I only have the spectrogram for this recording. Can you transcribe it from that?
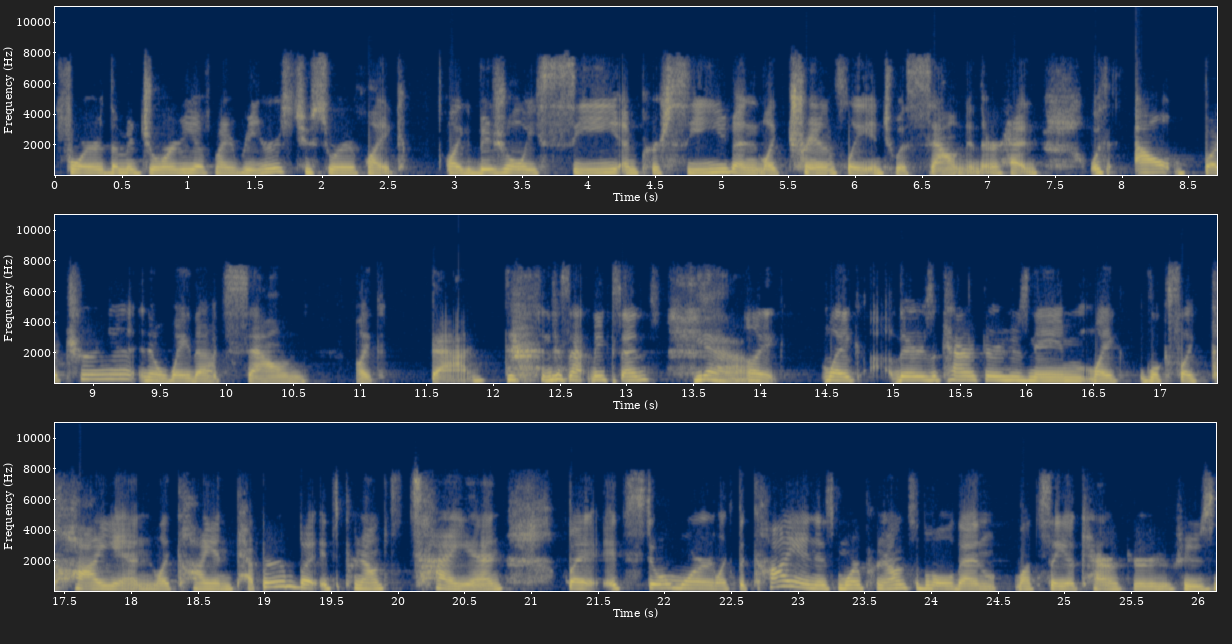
for the majority of my readers to sort of like like visually see and perceive and like translate into a sound in their head without butchering it in a way that would sound like bad. Does that make sense? Yeah. Like like there's a character whose name like looks like cayenne, like cayenne pepper, but it's pronounced Caiyan. But it's still more like the cayenne is more pronounceable than let's say a character whose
